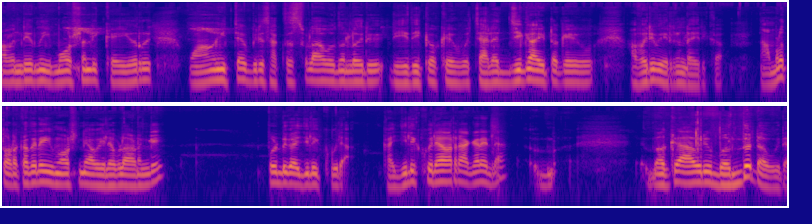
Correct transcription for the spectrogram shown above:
അവന്റെ നിന്ന് ഇമോഷണലി കെയർ വാങ്ങിച്ചാൽ ഇവർ സക്സസ്ഫുൾ ആവുമെന്നുള്ളൊരു രീതിക്കൊക്കെ ചലഞ്ചിങ് ആയിട്ടൊക്കെ അവർ വരുന്നുണ്ടായിരിക്കുക നമ്മൾ തുടക്കത്തിലെ ഇമോഷണലി അവൈലബിൾ ആണെങ്കിൽ പെണ്ണ് കയ്യിലിക്കൂല. കയ്യിലിക്കൂല പറഞ്ഞാൽ അങ്ങനെയല്ല. നമുക്ക് ആ ഒരു ബന്ധം ഉണ്ടാവില്ല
